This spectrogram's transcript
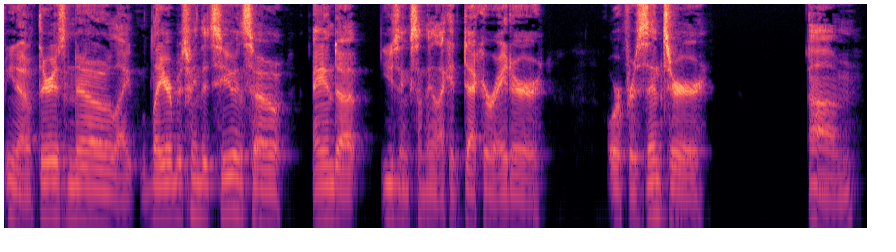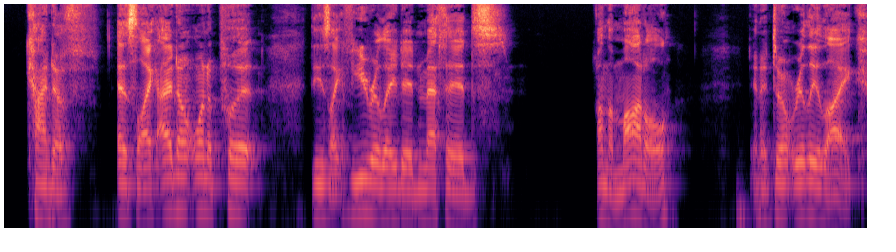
you know there is no like layer between the two, and so I end up using something like a decorator or presenter, um, kind of as like I don't want to put these like view related methods on the model, and I don't really like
